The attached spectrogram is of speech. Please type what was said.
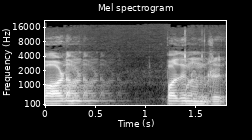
பாடம் பதினொன்று.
